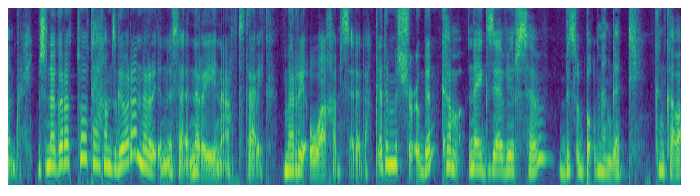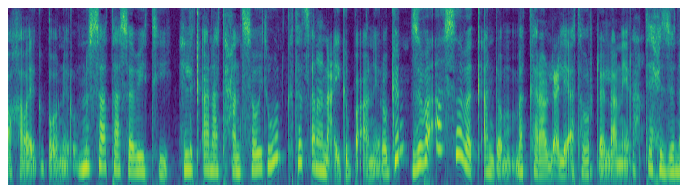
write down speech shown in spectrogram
መምርሒ ምስ ነገረቶ እንታይ ከም ዝገበረ ንርኢ ኢና ኣብቲ ታሪክ መሪቕዋ ከም ዝሰደዳ ቅድሚ ሽዑ ግን ከም ናይ እግዚኣብሔር ሰብ ብፅቡቕ መንገዲ ክንከባኸባ ይግበኦ ነይሩ ንሳ እታ ሰበይቲ ህልቃና እታ ሓንቲ ሰበይቲ እውን ከተጸናንዓ ይግበኣ ነይሩ ግን ዝበኣሰ በቃ እንዶም መከራ ኣብ ልዕሊኣ ተውርደላ ነይራ ተሕዝና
